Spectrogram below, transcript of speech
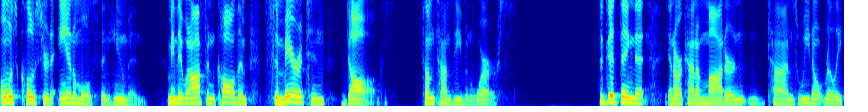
almost closer to animals than human. I mean, they would often call them Samaritan dogs, sometimes even worse. It's a good thing that in our kind of modern times, we don't really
